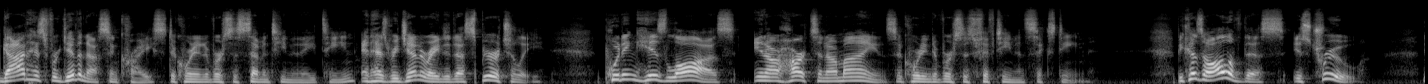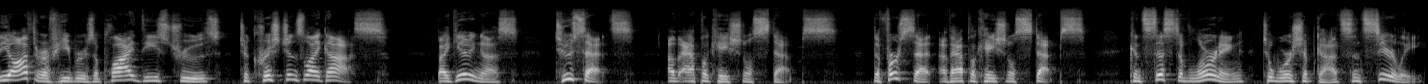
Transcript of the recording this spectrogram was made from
God has forgiven us in Christ, according to verses 17 and 18, and has regenerated us spiritually, putting his laws in our hearts and our minds, according to verses 15 and 16. Because all of this is true, the author of Hebrews applied these truths to Christians like us by giving us two sets of applicational steps. The first set of applicational steps consists of learning to worship God sincerely,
